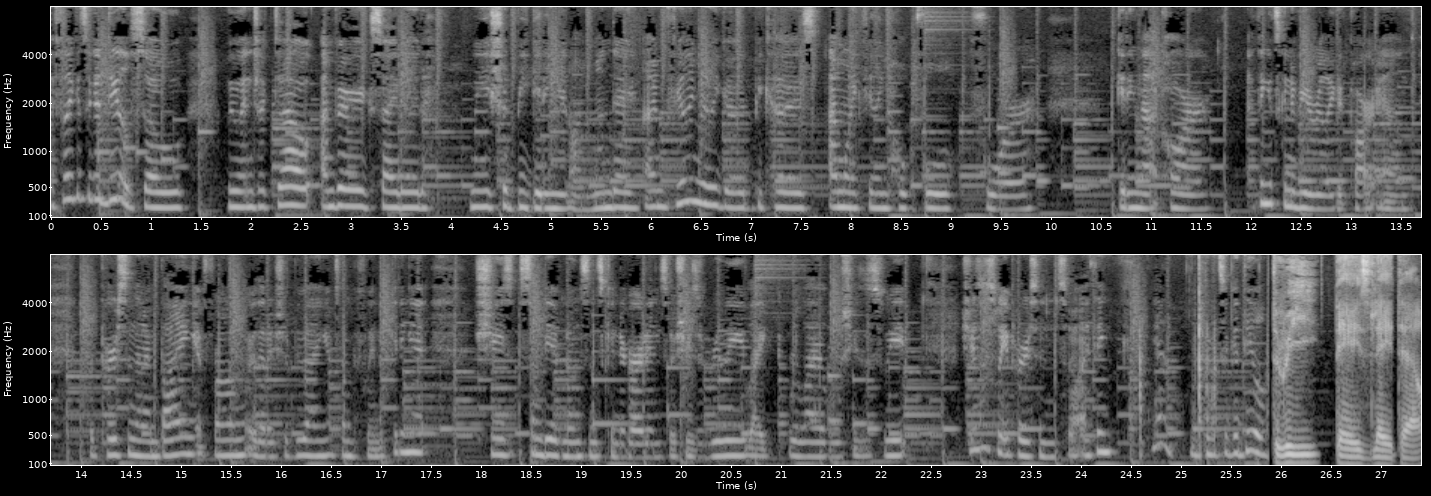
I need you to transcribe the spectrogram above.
I feel like it's a good deal. So we went and checked it out. I'm very excited. We should be getting it on Monday. I'm feeling really good because I'm like feeling hopeful for getting that car. I think it's gonna be a really good car and the person that I'm buying it from or that I should be buying it from if we end up getting it, she's somebody I've known since kindergarten. So she's really like reliable. She's a sweet, she's a sweet person. So I think, yeah, I think it's a good deal. Three days later.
